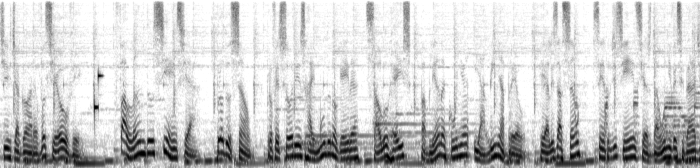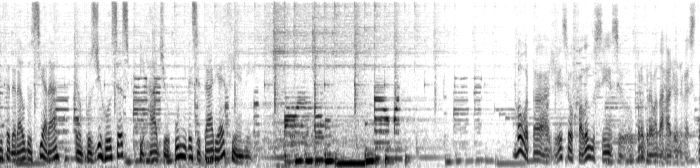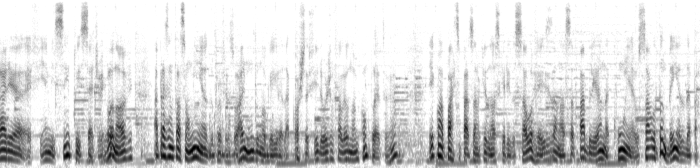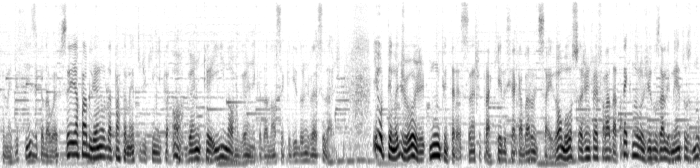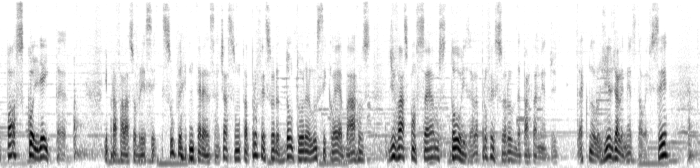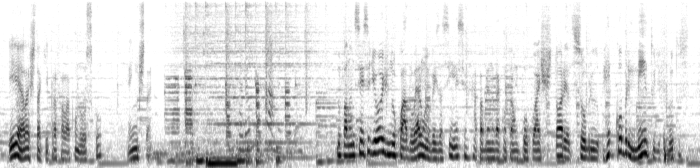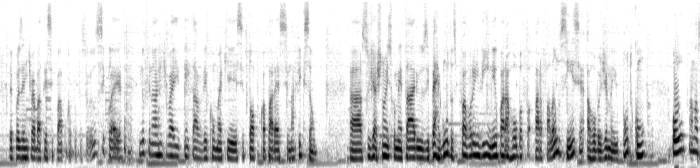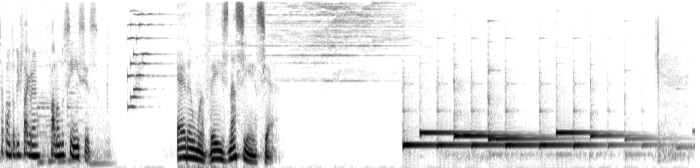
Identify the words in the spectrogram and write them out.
partir de agora você ouve Falando Ciência. Produção: professores Raimundo Nogueira, Saulo Reis, Fabiana Cunha e Aline Abreu. Realização: Centro de Ciências da Universidade Federal do Ceará, Campus de Russas e Rádio Universitária FM. Boa tarde, esse é o Falando Ciência, o programa da Rádio Universitária FM 107,9. Apresentação minha do professor Raimundo Nogueira da Costa Filho. Hoje eu falei o nome completo, viu? E com a participação aqui do nosso querido Saulo Reis e da nossa Pabliana Cunha. O Saulo também é do Departamento de Física da UFC e a Pabliana é do Departamento de Química Orgânica e Inorgânica da nossa querida universidade. E o tema de hoje, muito interessante para aqueles que acabaram de sair do almoço, a gente vai falar da tecnologia dos alimentos no pós-colheita. E para falar sobre esse super interessante assunto, a professora doutora Lucicléia Barros de Vasconcelos Torres. Ela é professora do Departamento de Tecnologia de Alimentos da UFC e ela está aqui para falar conosco em instante. No Falando Ciência de hoje, no quadro Era Uma Vez a Ciência, a Fabiana vai contar um pouco a história sobre o recobrimento de frutos. Depois a gente vai bater esse papo com a professora Lucicleia. E no final a gente vai tentar ver como é que esse tópico aparece na ficção. Uh, sugestões, comentários e perguntas, por favor, envie e-mail para, arroba, para falandociência.gmail.com ou na nossa conta do Instagram, Falando Ciências. Era uma vez na ciência.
